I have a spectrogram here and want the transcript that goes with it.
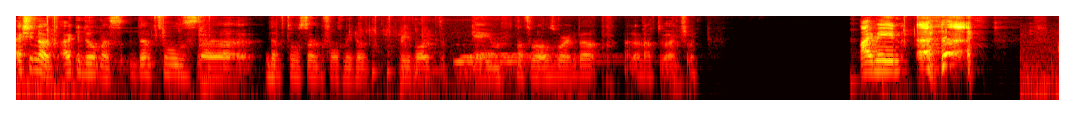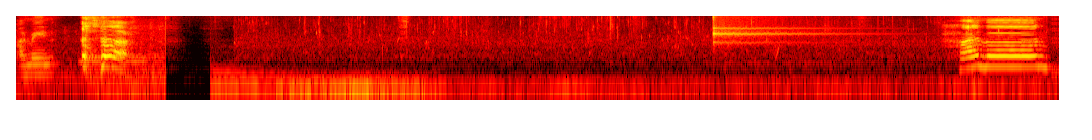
Actually, no, I can do it myself. DevTools, uh, DevTools don't force me to reload the game. That's what I was worried about. I don't have to, actually. I mean, I mean, Hi, Moon!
